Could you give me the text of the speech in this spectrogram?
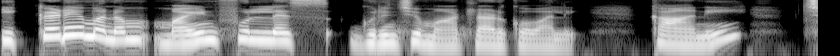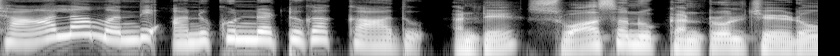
ఇక్కడే మనం మైండ్ఫుల్నెస్ గురించి మాట్లాడుకోవాలి. కానీ చాలా మంది అనుకున్నట్టుగా కాదు. అంటే శ్వాసను కంట్రోల్ చేయడం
